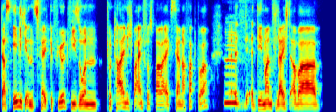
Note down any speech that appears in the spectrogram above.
das ähnlich ins Feld geführt wie so ein total nicht beeinflussbarer externer Faktor, hm. äh, den man vielleicht aber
